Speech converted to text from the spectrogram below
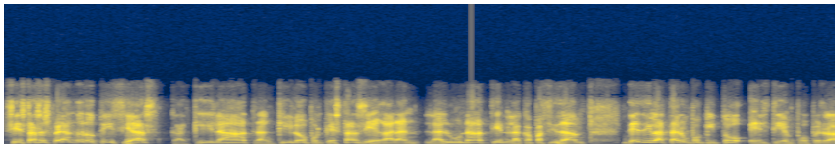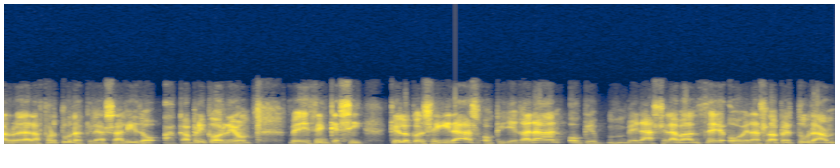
Si estás esperando noticias, tranquila, tranquilo, porque estas llegarán. La luna tiene la capacidad de dilatar un poquito el tiempo, pero la rueda de la fortuna que le ha salido a Capricornio me dicen que sí, que lo conseguirás o que llegarán o que verás el avance o verás la apertura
